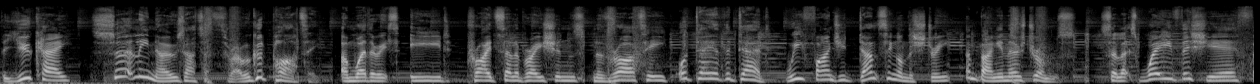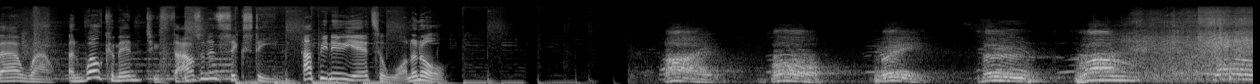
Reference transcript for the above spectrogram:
The UK certainly knows how to throw a good party. And whether it's Eid, Pride celebrations, Navratri, or Day of the Dead, we find you dancing on the street and banging those drums. So let's wave this year farewell and welcome in 2016. Happy New Year to one and all. Five, four, three, two, one, go!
